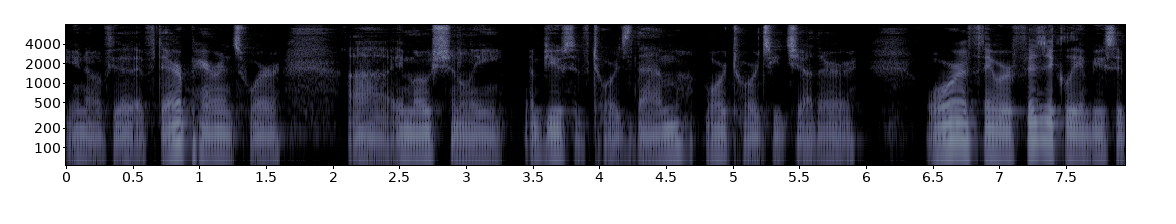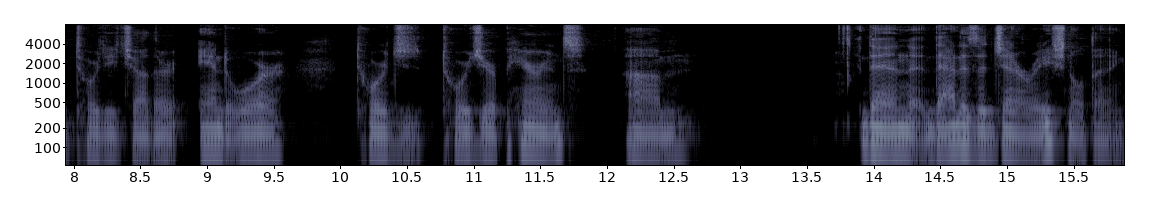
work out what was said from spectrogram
you know, if if their parents were uh, emotionally abusive towards them or towards each other, or if they were physically abusive towards each other and or towards towards your parents, um, then that is a generational thing,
